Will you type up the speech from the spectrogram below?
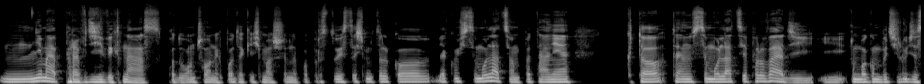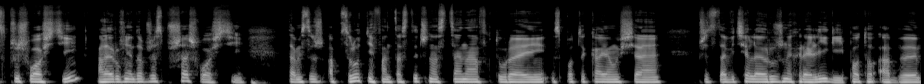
mm, nie ma prawdziwych nas podłączonych pod jakieś maszyny. Po prostu jesteśmy tylko jakąś symulacją. Pytanie, kto tę symulację prowadzi. I to mogą być ludzie z przyszłości, ale równie dobrze z przeszłości. Tam jest też absolutnie fantastyczna scena, w której spotykają się przedstawiciele różnych religii po to, aby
